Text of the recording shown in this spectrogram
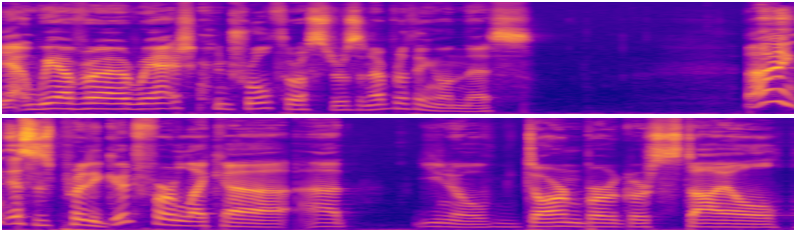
Yeah, we have uh, reaction control thrusters and everything on this. I think this is pretty good for like a, a you know, Dornberger style,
